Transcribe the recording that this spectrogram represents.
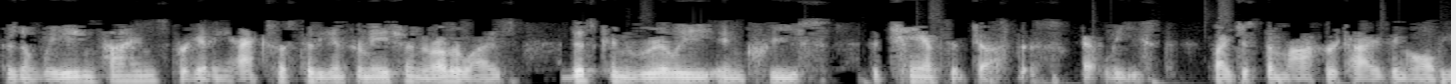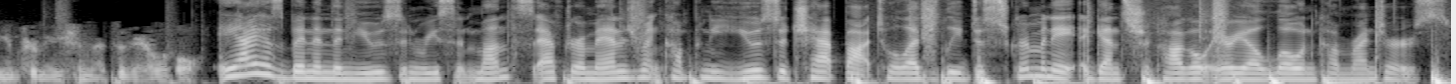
There's no waiting times for getting access to the information or otherwise. This can really increase the chance at justice, at least, by just democratizing all the information that's available. AI has been in the news in recent months after a management company used a chatbot to allegedly discriminate against Chicago area low income renters.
